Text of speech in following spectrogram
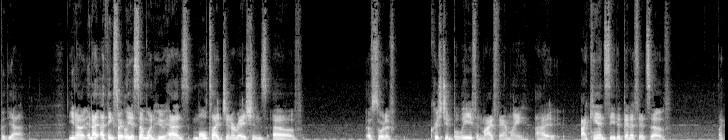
but yeah, you know, and I, I think certainly as someone who has multi generations of of sort of Christian belief in my family, I I can see the benefits of like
